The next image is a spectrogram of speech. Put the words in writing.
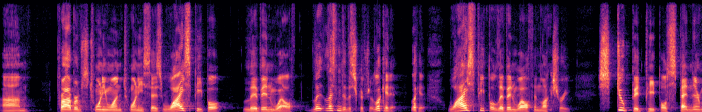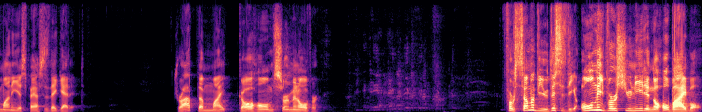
Um, Proverbs 21 20 says, Wise people live in wealth. L- listen to the scripture. Look at it. Look at it. Wise people live in wealth and luxury. Stupid people spend their money as fast as they get it. Drop the mic, go home, sermon over. For some of you, this is the only verse you need in the whole Bible.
